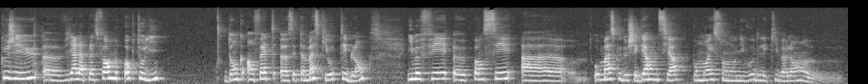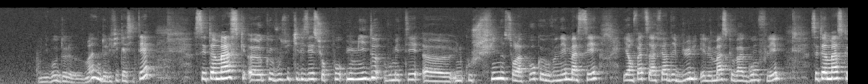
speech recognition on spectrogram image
que j'ai eu euh, via la plateforme Octoly. Donc en fait c'est un masque qui est au thé blanc. Il me fait penser à, au masque de chez Garantia. Pour moi ils sont au niveau de l'équivalent, au niveau de l'efficacité. C'est un masque euh, que vous utilisez sur peau humide. Vous mettez euh, une couche fine sur la peau que vous venez masser et en fait ça va faire des bulles et le masque va gonfler. C'est un masque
